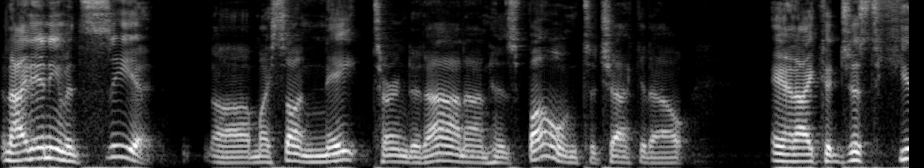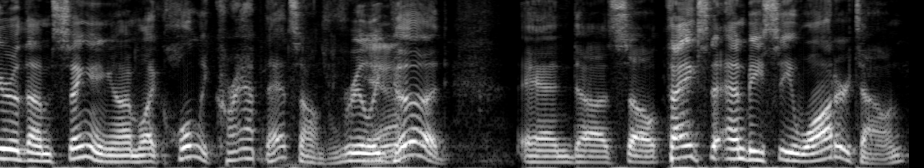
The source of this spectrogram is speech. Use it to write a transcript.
and I didn't even see it. Uh, my son Nate turned it on on his phone to check it out, and I could just hear them singing. And I'm like, "Holy crap, that sounds really Yeah. good!" And uh, so, thanks to NBC Watertown,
